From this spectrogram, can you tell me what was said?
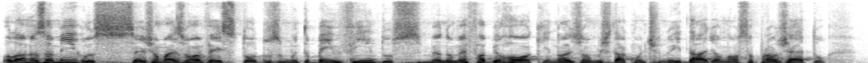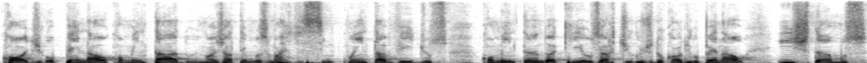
Olá, meus amigos, sejam mais uma vez todos muito bem-vindos. Meu nome é Fábio Roque e nós vamos dar continuidade ao nosso projeto Código Penal Comentado. Nós já temos mais de 50 vídeos comentando aqui os artigos do Código Penal e estamos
